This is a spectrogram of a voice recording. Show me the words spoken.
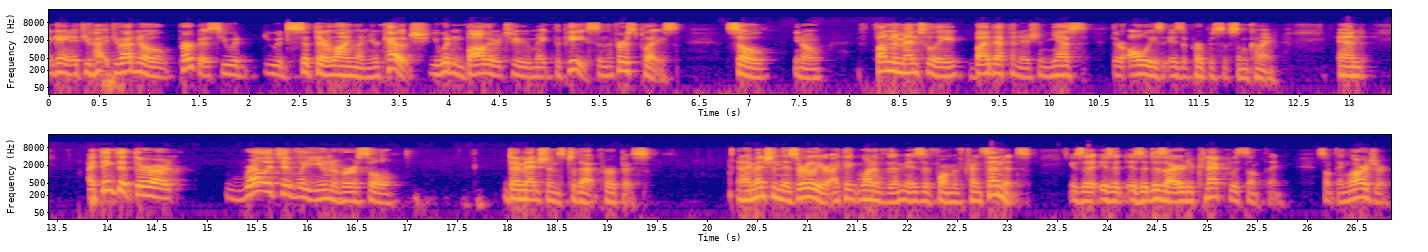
again, if you if you had no purpose, you would you would sit there lying on your couch. You wouldn't bother to make the piece in the first place. So you know, fundamentally, by definition, yes, there always is a purpose of some kind. And I think that there are relatively universal dimensions to that purpose. And I mentioned this earlier. I think one of them is a form of transcendence, is a, is a, is a desire to connect with something, something larger.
